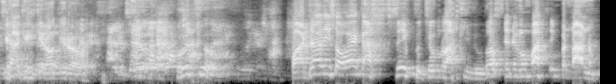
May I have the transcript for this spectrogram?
Ya kira-kira. Bojo. Padahal iso wae kasih bojo lagi lurus ning omah simpenan.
